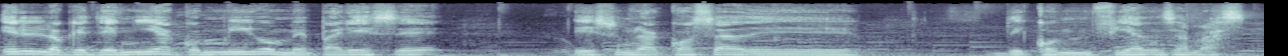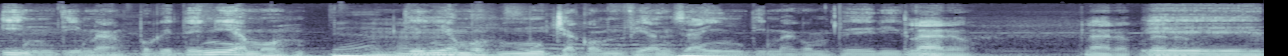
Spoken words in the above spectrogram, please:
él lo que tenía conmigo, me parece, es una cosa de, de confianza más íntima, porque teníamos, teníamos mucha confianza íntima con Federico. Claro, claro, claro. Eh,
